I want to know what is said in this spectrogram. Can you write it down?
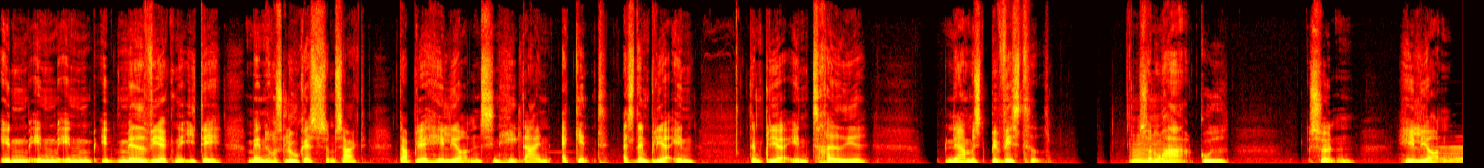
en, en, en, et medvirkende i det. Men hos Lukas, som sagt, der bliver Helligånden sin helt egen agent. Altså, den bliver en, den bliver en tredje, nærmest bevidsthed. Mm. Så du har Gud, Sønnen, Helligånden.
